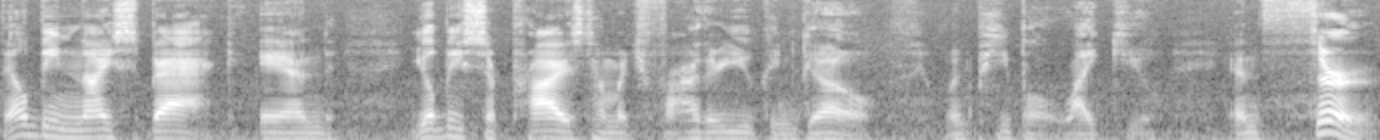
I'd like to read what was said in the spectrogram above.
they'll be nice back, and you'll be surprised how much farther you can go when people like you. And third,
